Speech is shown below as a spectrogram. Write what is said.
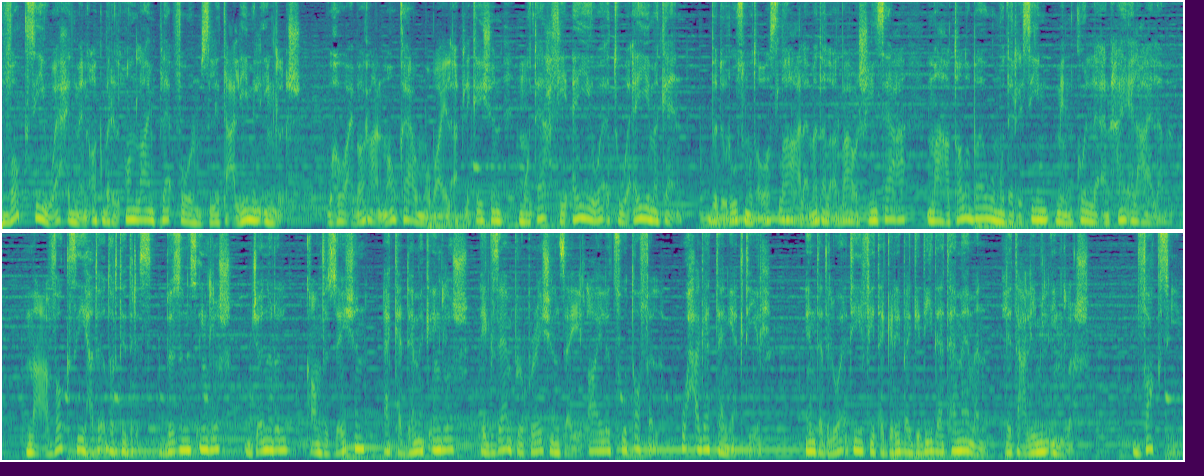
Voxy واحد من أكبر ال online platforms لتعليم ال English. وهو عبارة عن موقع و mobile application متاح في أي وقت وأي مكان بدروس متواصلة على مدى ال 24 ساعة مع طلبة ومدرسين من كل أنحاء العالم. مع Voxy هتقدر تدرس Business English, General, Conversation, Academic English, Exam Preparation زي IELTS و TOEFL وحاجات تانية كتير. انت دلوقتي في تجربة جديدة تماما لتعليم ال English. Voxy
